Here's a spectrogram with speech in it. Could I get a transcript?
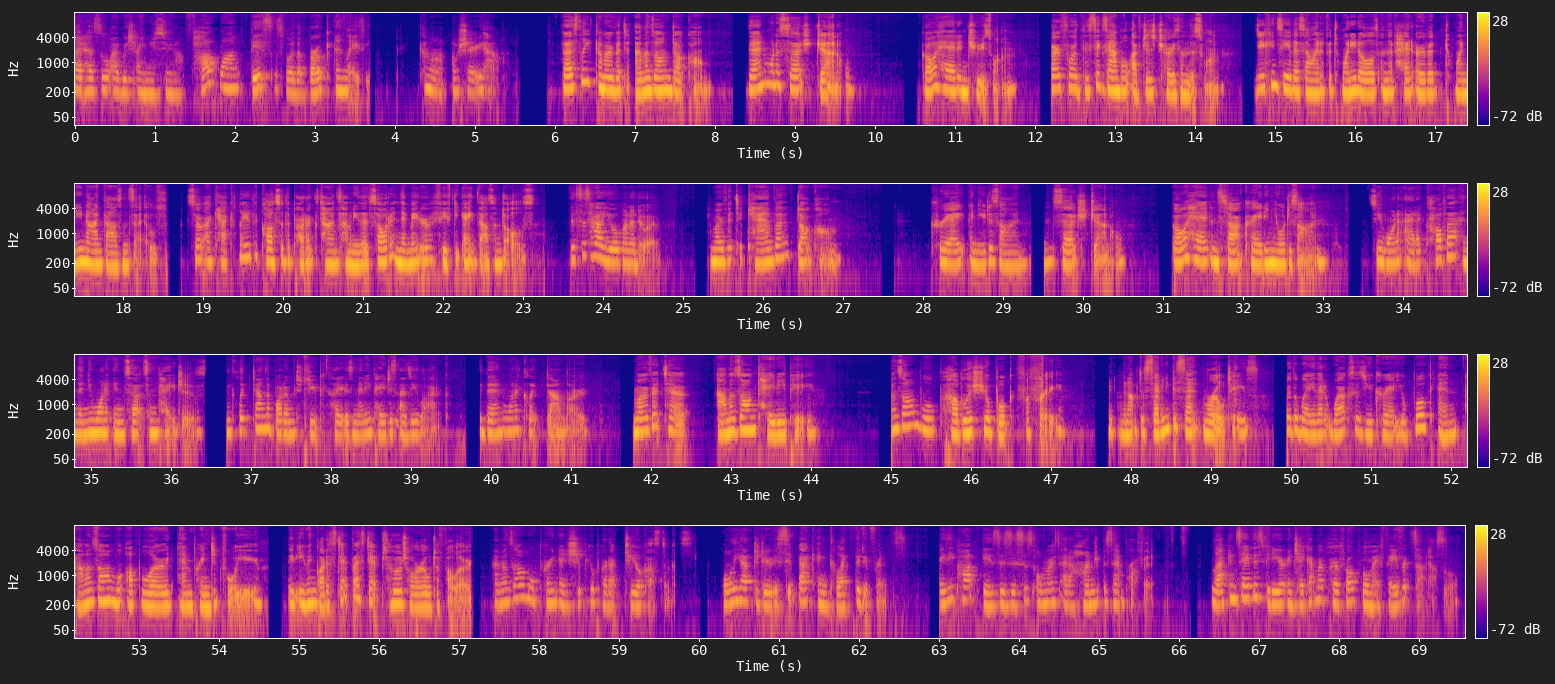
Side hustle I wish I knew sooner. Part 1. This is for the broke and lazy. Come on, I'll show you how. Firstly, come over to Amazon.com. Then want to search journal. Go ahead and choose one. So for this example, I've just chosen this one. As you can see, they're selling it for $20 and they've had over 29,000 sales. So I calculated the cost of the product times how many they've sold and they've made over $58,000. This is how you're going to do it. Come over to canva.com. Create a new design and search journal. Go ahead and start creating your design. So you want to add a cover and then you want to insert some pages. And click down the bottom to duplicate as many pages as you like. You then want to click download. Move it to Amazon KDP. Amazon will publish your book for free and up to 70% royalties. So the way that it works is you create your book and Amazon will upload and print it for you. They've even got a step-by-step tutorial to follow. Amazon will print and ship your product to your customers. All you have to do is sit back and collect the difference. Crazy part is, is this is almost at 100% profit. Like and save this video and check out my profile for my favorite side hustle.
